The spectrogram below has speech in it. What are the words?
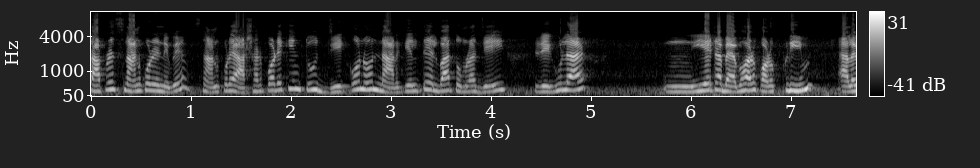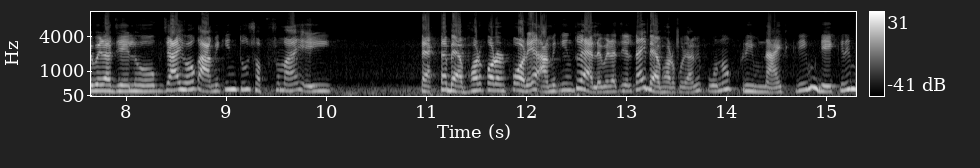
তারপরে স্নান করে নেবে। স্নান করে আসার পরে কিন্তু যে কোনো নারকেল তেল বা তোমরা যেই রেগুলার ইয়েটা ব্যবহার করো, ক্রিম, অ্যালোভেরা জেল হোক, যাই হোক, আমি কিন্তু সবসময় এই প্যাকটা ব্যবহার করার পরে আমি কিন্তু অ্যালোভেরা জেলটাই ব্যবহার করি। আমি কোনো cream, night cream, day cream,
